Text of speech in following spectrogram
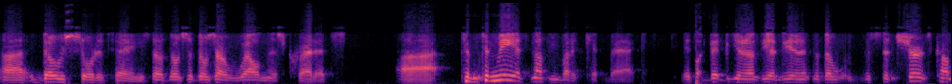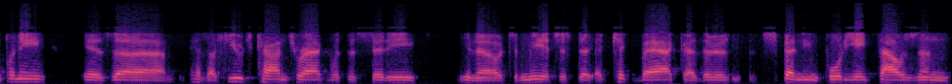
Uh, those sort of things. Those are those are wellness credits. Uh, to, to me, it's nothing but a kickback. It's but, you know the, the the this insurance company is uh, has a huge contract with the city. You know, to me, it's just a, a kickback. Uh, they're spending forty eight thousand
